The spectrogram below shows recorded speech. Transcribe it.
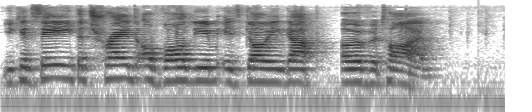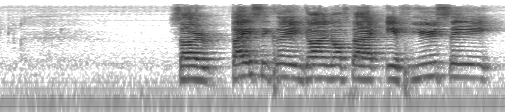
you can see the trend of volume is going up over time. So basically, going off that, if you see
